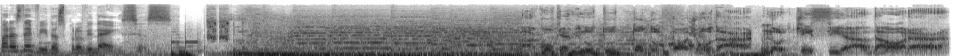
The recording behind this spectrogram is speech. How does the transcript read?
para as devidas providências. A qualquer minuto, tudo pode mudar. Notícia da hora.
